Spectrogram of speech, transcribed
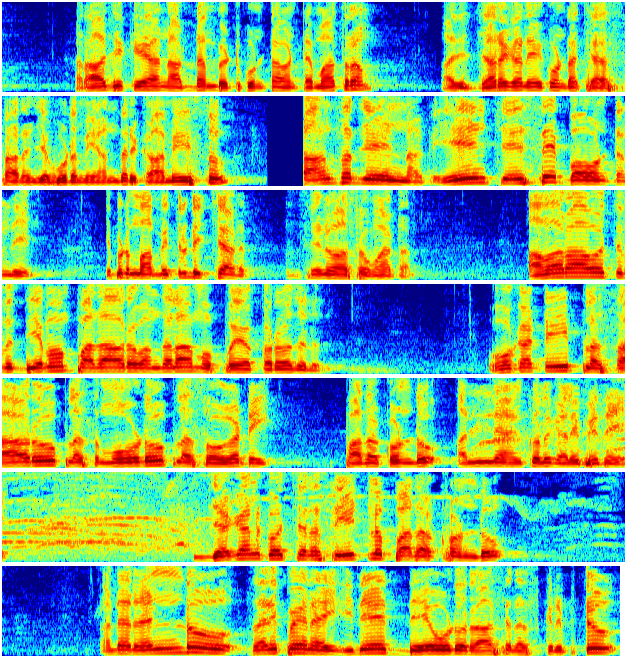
రాజకీయాన్ని అడ్డం పెట్టుకుంటామంటే మాత్రం అది జరగనేకుండా చేస్తారని చెప్పి కూడా మీ అందరికి హామీ ఇస్తూ ఆన్సర్ చేయండి నాకు. ఏం చేస్తే బాగుంటుంది? ఇప్పుడు మా మిత్రుడు ఇచ్చాడు శ్రీనివాస్ ఒక మాట. అమరావతి ఉద్యమం పదహారు వందల ముప్పై ఒక్క రోజులు. ఒకటి ప్లస్ ఆరు ప్లస్ మూడు ప్లస్ ఒకటి పదకొండు అన్ని అంకులు కలిపితే. జగన్కు వచ్చిన సీట్లు పదకొండు. అంటే రెండు సరిపోయినాయి. ఇదే దేవుడు రాసిన స్క్రిప్టు.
